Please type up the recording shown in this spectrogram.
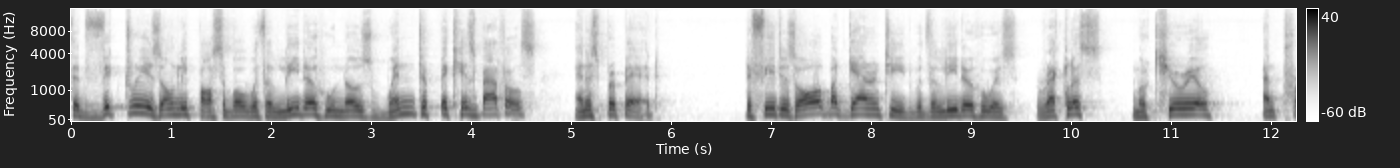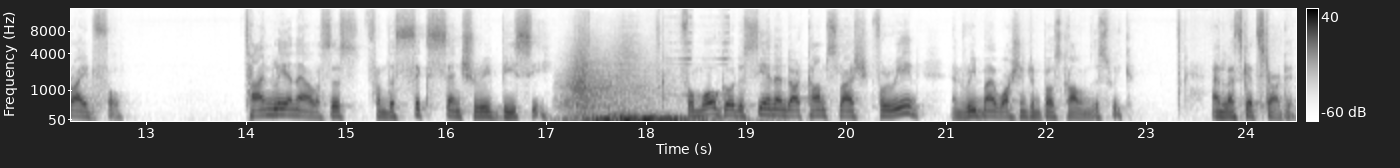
that victory is only possible with a leader who knows when to pick his battles and is prepared. Defeat is all but guaranteed with the leader who is reckless, mercurial, and prideful. Timely analysis from the 6th century BC. For more, go to cnn.com slash Fareed and read my Washington Post column this week. And let's get started.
